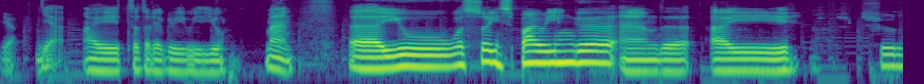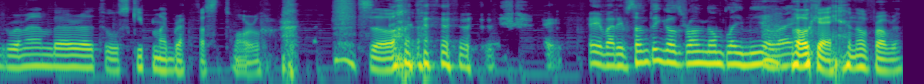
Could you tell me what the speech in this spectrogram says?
Yeah. Yeah, I totally agree with you, man. Uh, you was so inspiring, uh, and uh, I should remember to skip my breakfast tomorrow. so hey, but if something goes wrong don't blame me all right? Okay no problem.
